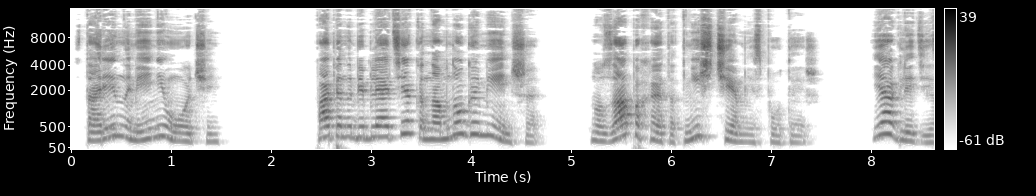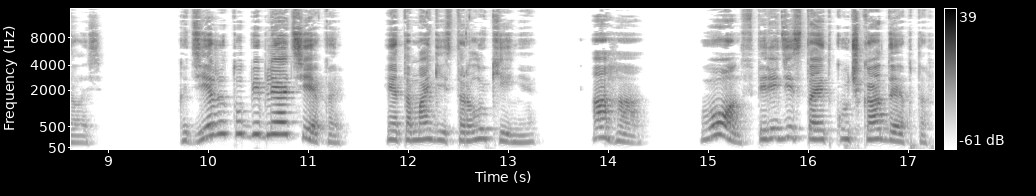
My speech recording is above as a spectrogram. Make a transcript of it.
старинными и не очень. Папина библиотека намного меньше, но запах этот ни с чем не спутаешь. Я огляделась. Где же тут библиотекарь? Это магистр Лукини. Ага, вон, впереди стоит кучка адептов.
